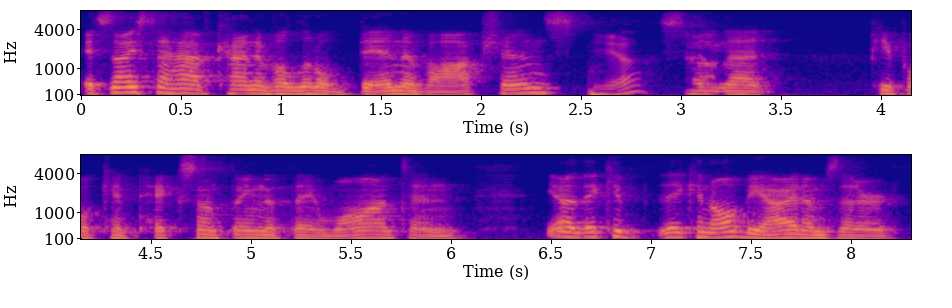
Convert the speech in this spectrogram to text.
it's nice to have kind of a little bin of options yeah. so that people can pick something that they want. And you know they could they can all be items that are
